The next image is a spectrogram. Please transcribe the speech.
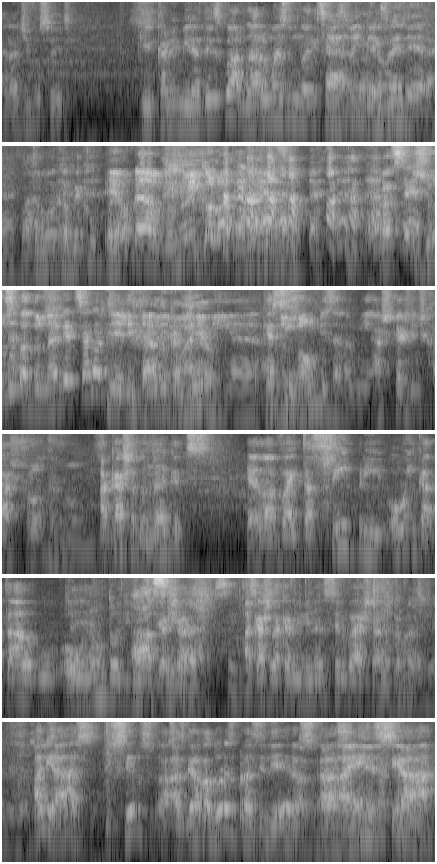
Era de vocês. Porque Carmen Miranda eles guardaram, mas o Nuggets eles É, venderam. eles né? venderam, é claro. Então eu acabei comprando. Eu não, não me coloca nessa. pra ser justo, a do Nuggets era dele Era também, do não era Cadinho? minha. Porque a assim- dos zombies era minha. Acho que a gente rachou dos zombies. A caixa do Nuggets, ela vai estar sempre ou em catálogo ou É. não tão difícil Ah, de sim, achar. é, sim, a sim. caixa da Carmen Miranda você não vai achar nunca mais. É. Aliás, os selos, as gravadoras brasileiras, As a, RCA,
